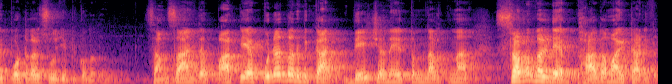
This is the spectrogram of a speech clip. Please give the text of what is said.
റിപ്പോർട്ടുകൾ സൂചിപ്പിക്കുന്നത്. സംസ്ഥാനത്ത് പാർട്ടിയെ പുനർനിർമ്മിക്കാൻ ദേശീയ നേതൃത്വം നടത്തുന്ന ശ്രമങ്ങളുടെ ഭാഗമായിട്ടാണിത്.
